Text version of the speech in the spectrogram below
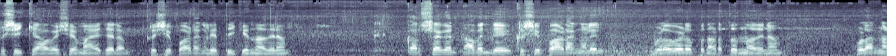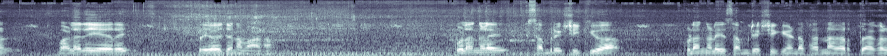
കൃഷിക്ക് ആവശ്യമായ ജലം കൃഷിപ്പാടങ്ങൾ എത്തിക്കുന്നതിനും കർഷകൻ അവന്റെ കൃഷിപ്പാടങ്ങളിൽ വിളവെടുപ്പ് നടത്തുന്നതിനും കുളങ്ങൾ വളരെയേറെ പ്രയോജനമാണ്. കുളങ്ങളെ സംരക്ഷിക്കുക കുളങ്ങളെ സംരക്ഷിക്കേണ്ട ഭരണകർത്താക്കൾ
